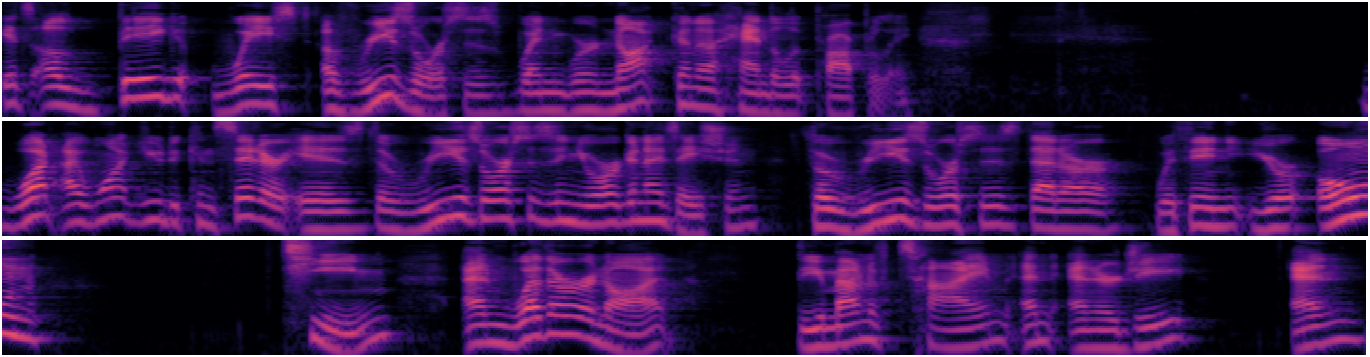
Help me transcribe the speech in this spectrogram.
it's a big waste of resources when we're not going to handle it properly. What I want you to consider is the resources in your organization, the resources that are within your own team, and whether or not the amount of time and energy and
